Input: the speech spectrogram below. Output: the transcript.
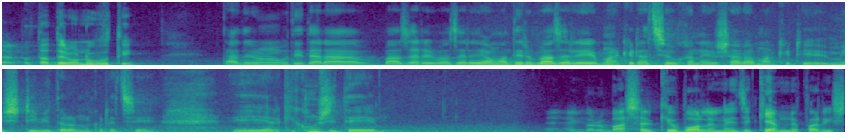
তারপর তাদের অনুভূতি? তাদের অনুভূতি তারা বাজারে বাজারে আমাদের বাজারে মার্কেট আছে ওখানে সারা মার্কেটে মিষ্টি বিতরণ করেছে এই আর কি খুশিতে। একবার বাসার কেউ বলে না যে কেমনে পারিস?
